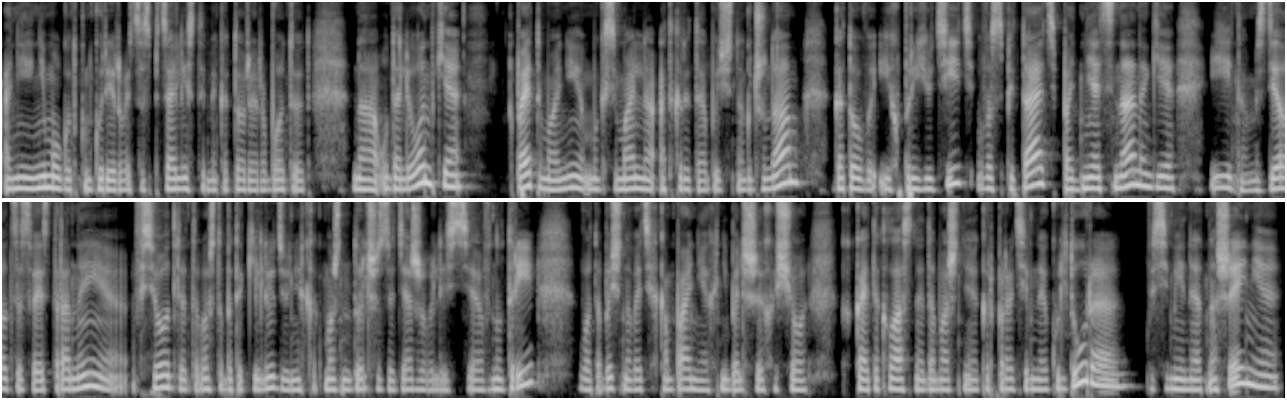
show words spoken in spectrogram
они не могут конкурировать со специалистами, которые работают на удаленке, Поэтому они максимально открыты обычно к джунам, готовы их приютить, воспитать, поднять на ноги и там, сделать со своей стороны все для того, чтобы такие люди у них как можно дольше задерживались э, внутри. Вот обычно в этих компаниях небольших еще какая-то классная домашняя корпоративная культура, семейные отношения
